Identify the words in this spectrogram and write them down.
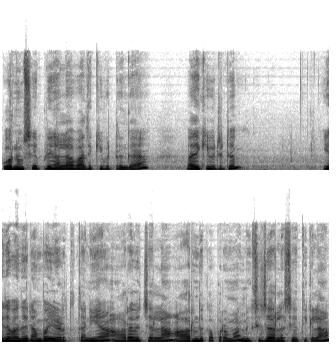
ஒரு நிமிஷம் இப்படி நல்லா வதக்கி விட்டுருங்க. வதக்கி விட்டுட்டு இதை வந்து நம்ம எடுத்து தனியாக ஆற வச்சிடலாம். ஆறுனதுக்கப்புறமா மிக்சி ஜாரில் சேர்த்திக்கலாம்.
